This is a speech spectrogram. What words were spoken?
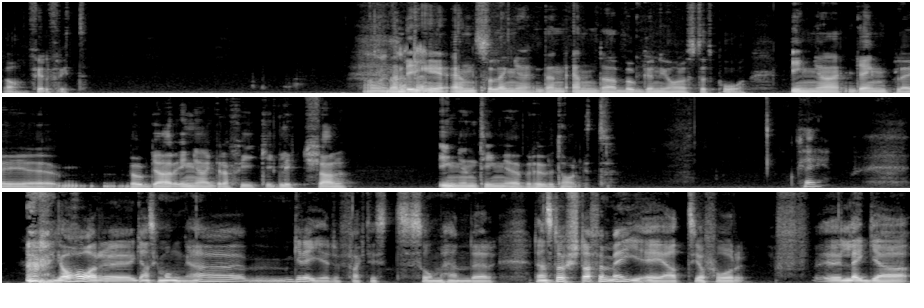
ja, felfritt. Ja, Men det är än så länge den enda buggen jag har stött på. Inga gameplay-buggar, inga grafikglitchar. Ingenting överhuvudtaget. Okej. Jag har eh, ganska många eh, grejer faktiskt som händer. Den största för mig är att jag får eh, lägga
